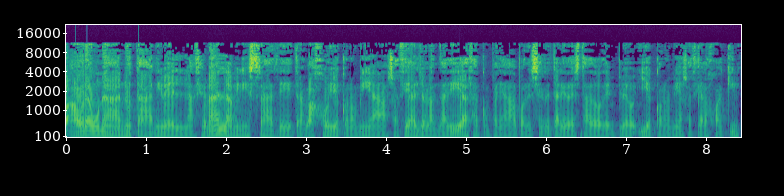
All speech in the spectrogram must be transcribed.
ahora una nota a nivel nacional. La ministra de Trabajo y Economía Social, Yolanda Díaz, acompañada por el secretario de Estado de Empleo y Economía Social, Joaquín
